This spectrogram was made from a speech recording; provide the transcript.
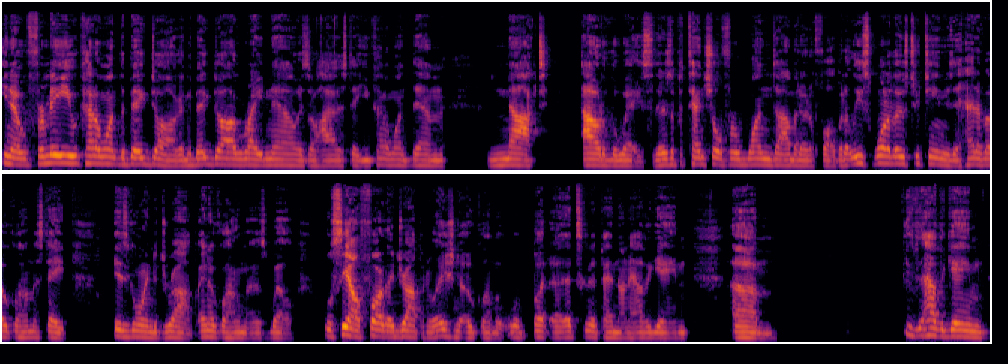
you know for me, you kind of want the big dog, and the big dog right now is Ohio State. You kind of want them knocked out of the way. So there's a potential for one domino to fall, but at least one of those two teams is ahead of Oklahoma State is going to drop, and Oklahoma as well. We'll see how far they drop in relation to Oklahoma, but uh, that's going to depend on how the game, um, how the game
